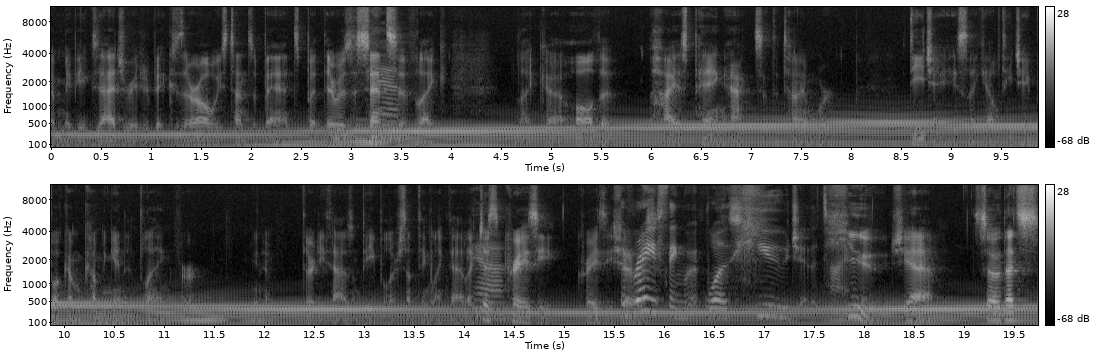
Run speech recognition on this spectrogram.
uh, maybe exaggerated a bit because there are always tons of bands, but there was a sense Yeah. of like like uh, all the highest paying acts at the time were DJs, like LTJ Bukem coming in and playing for you know thirty thousand people or something like that, like just Yeah. Crazy crazy The rave thing was huge at the time. Huge, yeah. So that's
